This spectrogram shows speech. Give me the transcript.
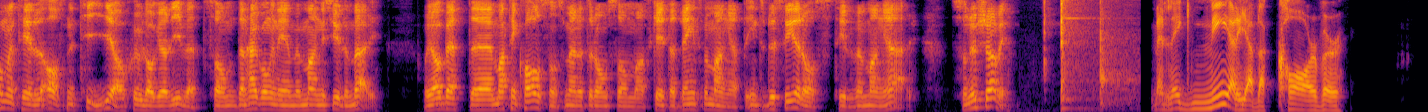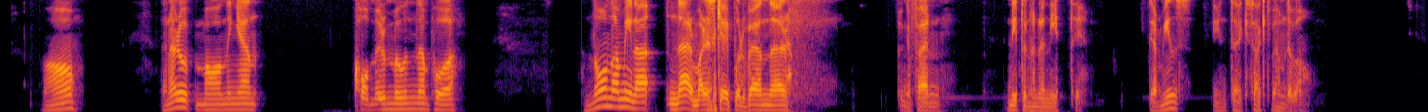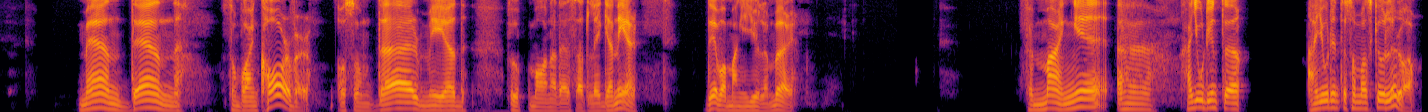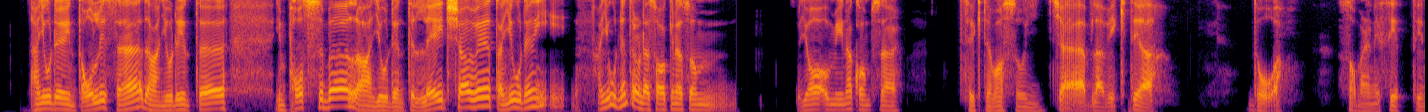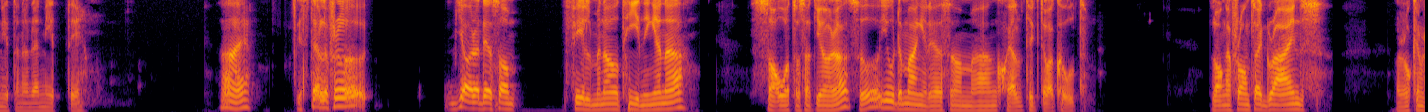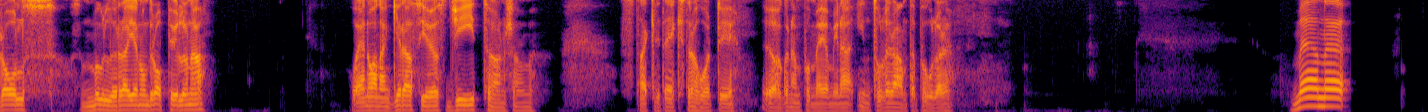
Välkommen till avsnitt 10 av Sju lager av livet som den här gången är med Magnus Gyllenberg. Och jag har bett eh, Martin Karlsson som är en av de som har skatat längst med Mange att introducera oss till vem Mange är. Så nu kör vi! Men lägg ner jävla Carver! Ja, den här uppmaningen kom ur munnen på någon av mina närmare skateboardvänner ungefär 1990. Jag minns inte exakt vem det var. Men den som var en carver och som därmed uppmanades att lägga ner, det var Mange Gyllenberg. För Mange, eh, han gjorde inte, han gjorde inte som man skulle då. Han gjorde inte Ollie Säd, han gjorde inte Impossible, han gjorde inte Late Shovet, han gjorde, han gjorde inte de där sakerna som jag och mina kompisar tyckte var så jävla viktiga då, sommaren i city 1990. Nej, istället för att göra det som filmerna och tidningarna sa åt oss att göra så gjorde Mange det som han själv tyckte var coolt. Långa frontside grinds, rock'n'rolls som mullrar genom dropphyllorna. Och en och annan graciös G-turn som stack lite extra hårt i ögonen på mig och mina intoleranta polare. Men eh,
